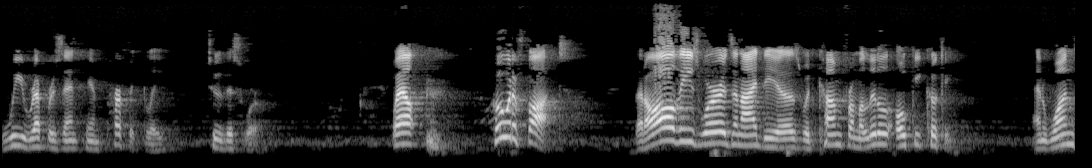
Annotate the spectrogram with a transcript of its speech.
we represent him perfectly to this world. Well, who would have thought that all these words and ideas would come from a little okie cookie and one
